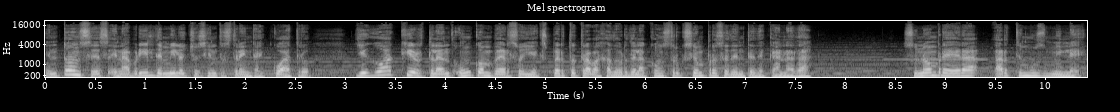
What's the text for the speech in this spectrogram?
Entonces, en abril de 1834, llegó a Kirtland un converso y experto trabajador de la construcción procedente de Canadá. Su nombre era Artemus Millet.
